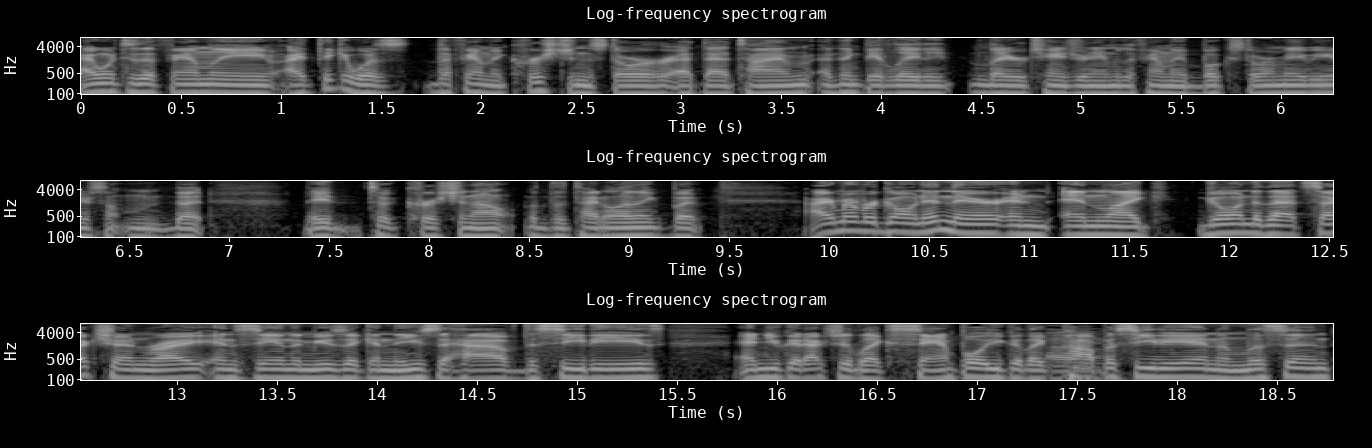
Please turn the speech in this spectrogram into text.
I went to the family. I think it was the family Christian store at that time. I think they later later changed their name to the family bookstore, maybe or something. But they took Christian out of the title, I think. But I remember going in there and and like going to that section, right, and seeing the music, and they used to have the CDs, and you could actually like sample. You could like Oh, pop yeah. a CD in and listen,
